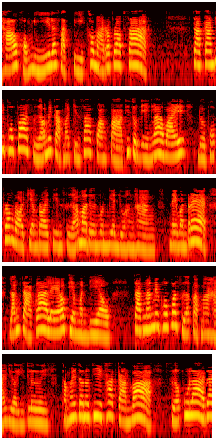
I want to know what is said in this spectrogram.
เท้าของหมีและสัตว์ปีกเข้ามารอบๆซาก จากการที่พบว่าเสือไม่กลับมากินซากกวางป่าที่ตนเองล่าไว้ โดยพบร่องรอยเพียงรอยตีนเสือมาเดินวนเวียนอยู่ห่างๆ ในวันแรก หลังจากล่าแล้วเพียงวันเดียวจากนั้นไม่พบว่าเสือกลับมาหาเหยื่ออีกเลย ทำให้เจ้าหน้าที่คาดการว่า เสือผู้ล่าได้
